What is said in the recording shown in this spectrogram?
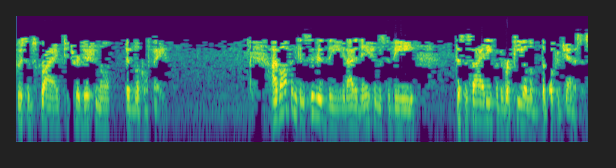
who subscribe to traditional biblical faith. I've often considered the United Nations to be the Society for the Repeal of the Book of Genesis.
